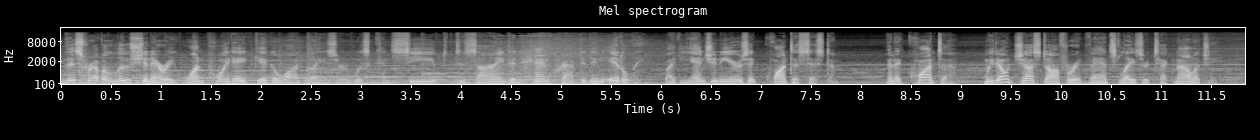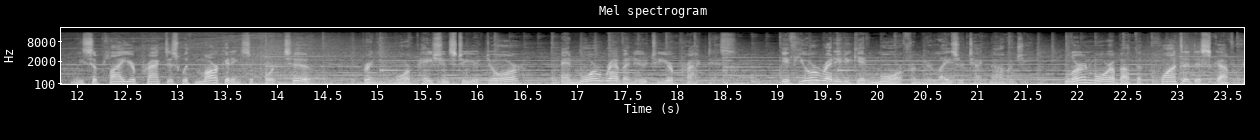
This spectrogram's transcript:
This revolutionary 1.8 gigawatt laser was conceived, designed, and handcrafted in Italy by the engineers at Quanta System. And at Quanta, we don't just offer advanced laser technology, we supply your practice with marketing support too, bringing more patients to your door and more revenue to your practice. If you're ready to get more from your laser technology, learn more about the Quanta Discovery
